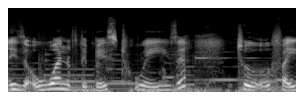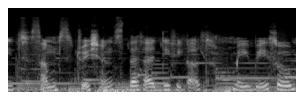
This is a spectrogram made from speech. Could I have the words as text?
is one of the best ways to fight some situations that are difficult maybe. So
